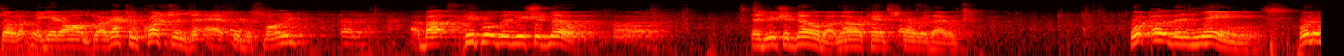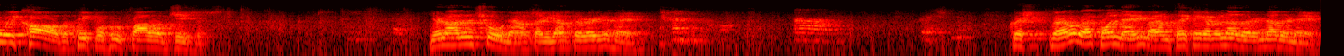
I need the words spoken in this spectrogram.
So let me get on to, I got some questions to ask you this morning about people that you should know. That you should know about. No, I can't start with that one. What are the names? What do we call the people who follow Jesus? You're not in school now, so you don't have to raise your hand. Um, Christian. Well, that's one name, but I'm thinking of another another name.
